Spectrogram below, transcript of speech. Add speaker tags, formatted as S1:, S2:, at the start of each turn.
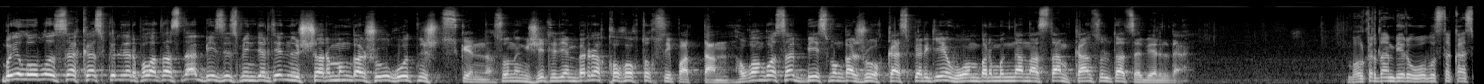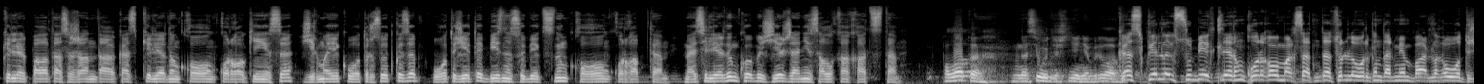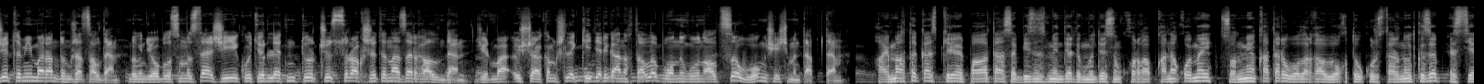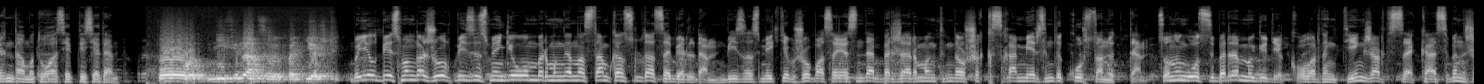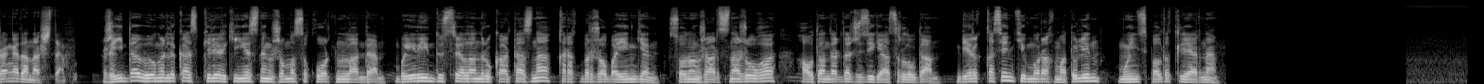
S1: Бұйыл облысы кәсіпкерлер палатасында бизнесмендерден үш мыңға жуық өтініш түскен. Соның жетіден бірі құқықтық сипатта. Оған қоса 5 мыңға жуық кәсіпкерге 11 мыңнан астам консультация берілді.
S2: Былтырдан бері облыстық кәсіпкерлер палатасы жанындағы кәсіпкерлердің құқығын қорғау кеңесі 22 отырыс өткізіп, 37 бизнес субъектісінің құқығын қорғапты. Мәселелердің көбі жер және салыққа қатысты.
S3: Палата на сегодняшний день обрела...
S1: Кәсіпкерлік субъектілерін қорғау мақсатында түрлі органдармен барлығы 37 меморандум жасалды. Бүгінде облысымызда жиі көтерілетін 400 сұрақ жіті назарға алынды. 23 әкімшілік кедергі анықталып, оның 16-сы оң шешімін тапты.
S2: Аймақта кәсіпкерлер палатасы бизнесмендердің мүддесін қорғап қана қоймай, сонымен қатар оларға оқыту курстарын өткізіп, істерін дамытуға септеседі.
S4: По нефинансовой поддержке
S1: Биыл 5 мыңға жуық бизнесменге 11 мыңнан астам консультация берілді. Бизнес мектеп жобасы аясында бір жарым мың тыңдаушы қысқа мерзімді курстан өтті. Соның 31-і мүгедек, олардың тең жартысы кәсібін жаңадан ашты.
S2: Жиында өңірлік кәсіпкерлер кеңесінің жұмысы қорытындыланды. Биыл индустрияландыру картасына 41 жоба енген. Соның жартысына жуығы аудандарда жүзеге асырылуда. Берік Қасен, Тимур Ахматуллин, муниципалдық телеарна.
